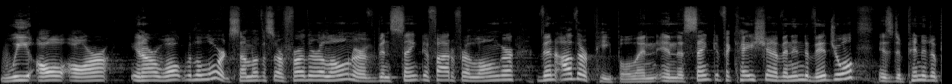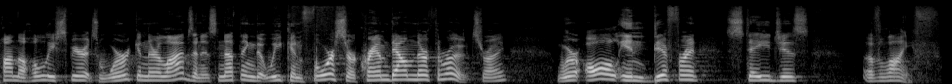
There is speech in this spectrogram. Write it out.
we all are in our walk with the Lord. Some of us are further along or have been sanctified for longer than other people. And, and the sanctification of an individual is dependent upon the Holy Spirit's work in their lives, and it's nothing that we can force or cram down their throats, right? We're all in different stages of life.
